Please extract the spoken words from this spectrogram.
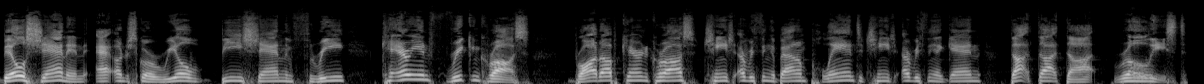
Bill Shannon at underscore real B Shannon three, Karrion freaking Kross brought up Karrion Kross, changed everything about him, planned to change everything again. Dot dot dot released.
